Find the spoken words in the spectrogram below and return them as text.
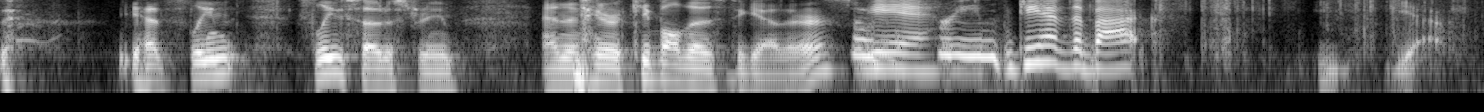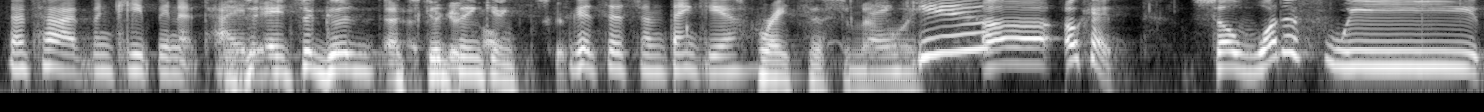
Yeah, sleeve, sleeve Soda Stream. And then here, keep all those together. Yeah. Stream. Do you have the box? Yeah. That's how I've been keeping it tight. it's a good. That's, That's a good, thinking. It's It's a good system. Thank you. Great system, Emily. Thank you. Uh, okay. So what if we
